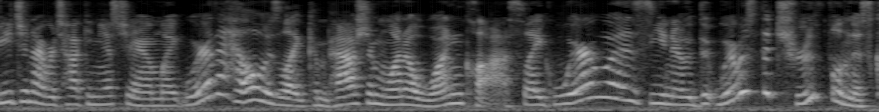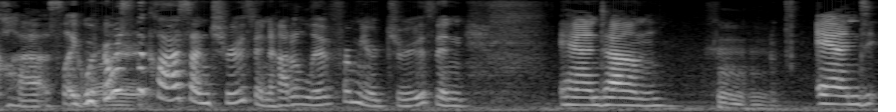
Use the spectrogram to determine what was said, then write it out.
Beej and I were talking yesterday. I'm like, where the hell was like compassion 101 class? Like, where was, you know, the, where was the truthfulness class? Like, where was the class on truth and how to live from your truth? And, and, um, and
